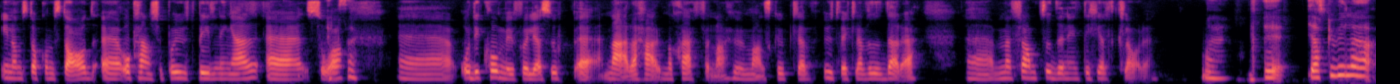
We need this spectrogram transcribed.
inom Stockholms stad eh, och kanske på utbildningar. Så. Och det kommer ju följas upp nära här med cheferna hur man ska utveckla vidare. Men framtiden är inte helt klar än. Jag skulle vilja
